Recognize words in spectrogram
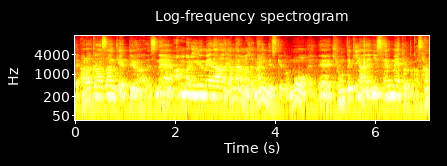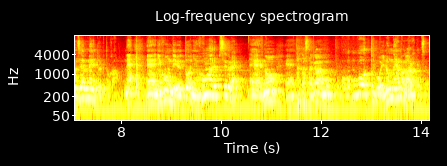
でアラカン山系っていうのはですねあんまり有名な山々じゃないんですけども、えー、基本的にはね 2000m とか 3000m とかね、えー、日本でいうと日本アルプスぐらい、え、の、え高さがもうボボボボっとこういろんな山があるわけですよ。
